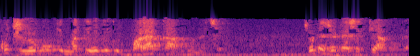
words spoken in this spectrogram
कुछ लोगों की मति होती कुछ बड़ा काम होना चाहिए। छोटा छोटा से क्या होगा?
